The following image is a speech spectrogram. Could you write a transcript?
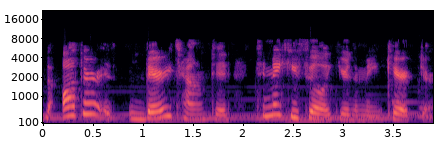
The author is very talented to make you feel like you're the main character.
